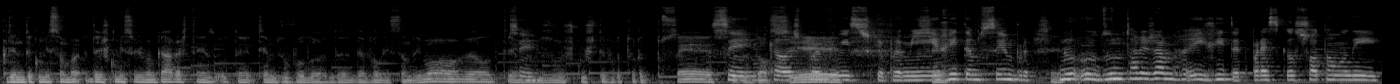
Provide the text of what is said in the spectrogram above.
porque dentro da comissão, das comissões bancárias tens, tem, temos o valor da avaliação do imóvel, temos Sim. os custos de abertura de processo, Sim, de aquelas parvoices que para mim irrita-me sempre. No, do notário já me irrita, que parece que eles só estão ali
